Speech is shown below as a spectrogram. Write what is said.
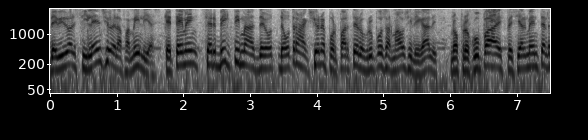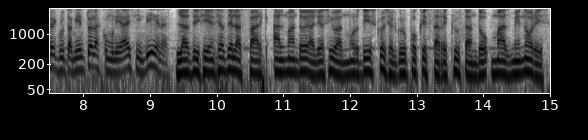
debido al silencio de las familias, que temen ser víctimas de, otras acciones por parte de los grupos armados ilegales. Nos preocupa especialmente el reclutamiento de las comunidades indígenas. Las disidencias de las FARC al mando de alias Iván Mordisco es el grupo que está reclutando más menores,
